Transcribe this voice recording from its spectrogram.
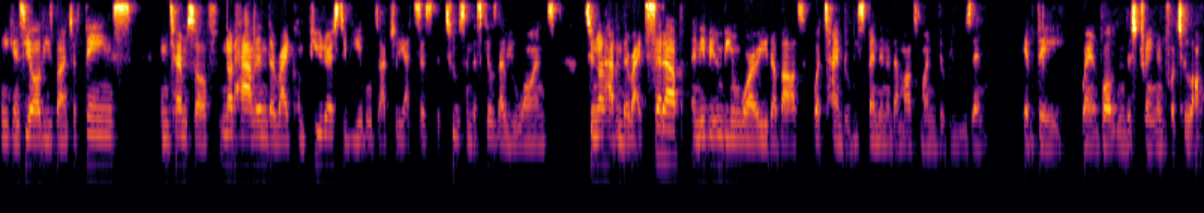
you can see all these bunch of things in terms of not having the right computers to be able to actually access the tools and the skills that we want, to not having the right setup, and even being worried about what time they'll be spending and the amount of money they'll be losing if they were involved in this training for too long.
